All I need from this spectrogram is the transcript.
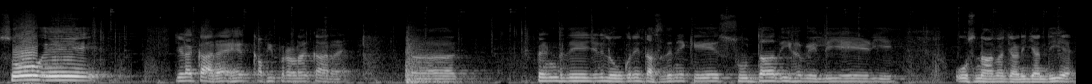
ਸੋ ਇਹ ਜਿਹੜਾ ਘਰ ਹੈ ਇਹ ਕਾਫੀ ਪੁਰਾਣਾ ਘਰ ਹੈ। ਪਿੰਡ ਦੇ ਜਿਹੜੇ ਲੋਕ ਨੇ ਦੱਸਦੇ ਨੇ ਕਿ ਸੂਦਾਂ ਦੀ ਹਵੇਲੀ ਇਹ ਜਿਹੜੀ ਹੈ ਉਸ ਨਾਂ ਨਾਲ ਜਾਣੀ ਜਾਂਦੀ ਹੈ।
